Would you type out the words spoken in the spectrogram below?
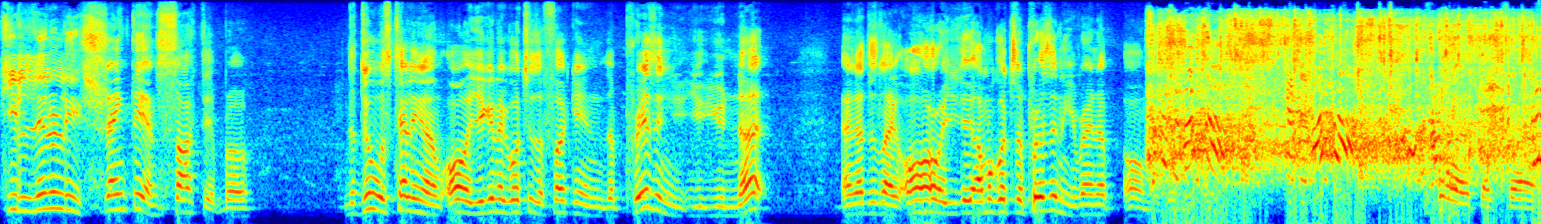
He literally shanked it and socked it, bro. The dude was telling him, "Oh, you're gonna go to the fucking the prison, you you, you nut." And I just like, "Oh, you, I'm gonna go to the prison." He ran up. Oh my ¡Que te mata! ¡Que te mata! god, what the fuck?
